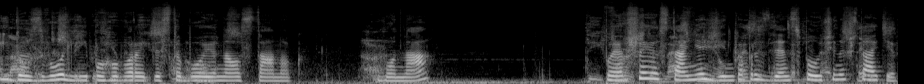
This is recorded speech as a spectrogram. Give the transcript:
І дозволь їй поговорити з тобою наостанок. Вона перша і остання жінка президент Сполучених Штатів.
